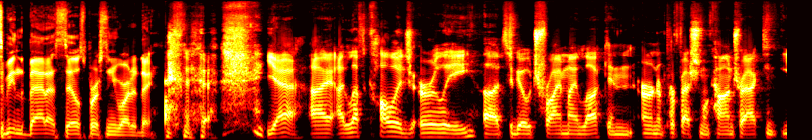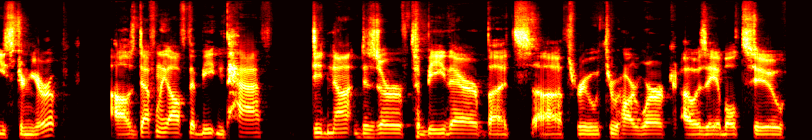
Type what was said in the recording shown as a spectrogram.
to being the badass salesperson you are today? yeah, I, I, left college early uh, to go try my luck and earn a professional contract in Eastern Europe. I was definitely off the beaten path. Did not deserve to be there, but uh, through through hard work, I was able to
